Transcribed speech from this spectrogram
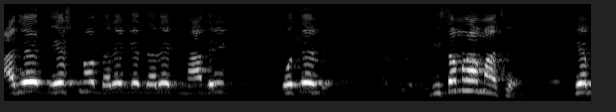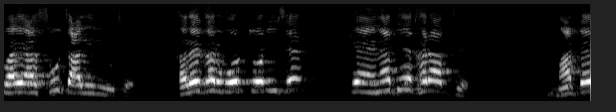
આજે દેશનો દરેકે દરેક નાગરિક પોતે વિસમણામાં છે કે ભાઈ આ શું ચાલી રહ્યું છે? ખરેખર વોટ ચોરી છે કે એનાથી ખરાબ છે? માટે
